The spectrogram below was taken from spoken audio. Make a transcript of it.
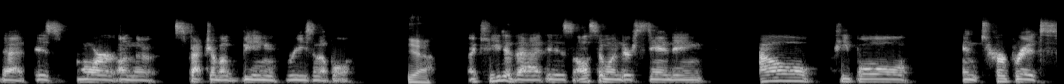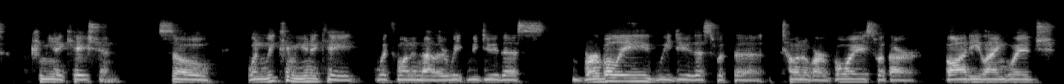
that is more on the spectrum of being reasonable. Yeah. a key to that is also understanding how people interpret communication. So when we communicate with one another, we, we do this verbally, we do this with the tone of our voice, with our body language.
